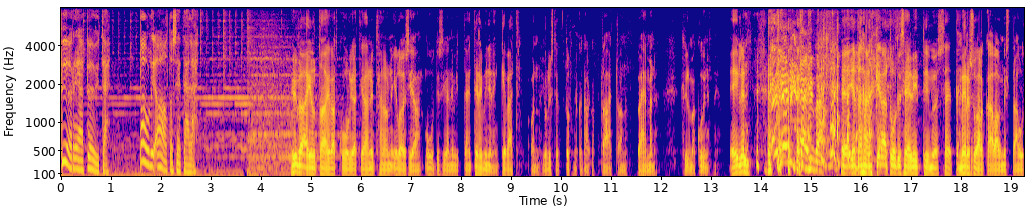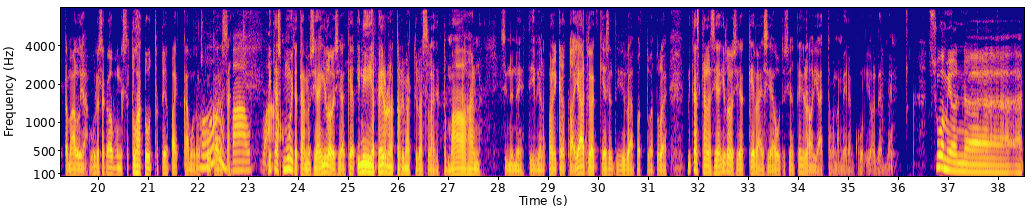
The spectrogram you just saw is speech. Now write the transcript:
Pyöreä pöytä. Pauli Aalto Setälä. Hyvää iltaa, hyvät kuulijat, ja nythän on iloisia uutisia, nimittäin termininen kevät on julistettu, joka tarkoittaa, että on vähemmän kylmä kuin eilen. Erittäin hyvä. ja tähän kevätuutiseen liittyy myös se, että Mersu alkaa valmistaa uutta mallia uudessa kaupungissa. Tuhat uutta työpaikkaa muutamassa oh, kuukaudessa. Wow, wow. Mitäs muita tämmöisiä iloisia? Ke- niin, ja perunat on laitettu maahan. Sinne ne ehtii vielä pari kertaa jäätyäkin ja silti hyvää pottua tulee. Mitäs tällaisia iloisia keväisiä uutisia teillä on jaettavana meidän kuulijoillemme? Suomi on äh,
